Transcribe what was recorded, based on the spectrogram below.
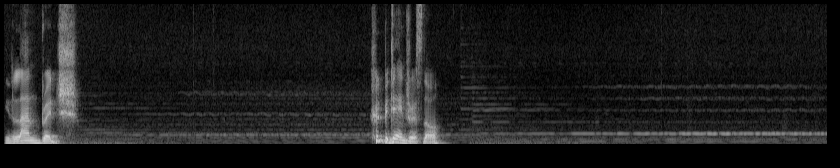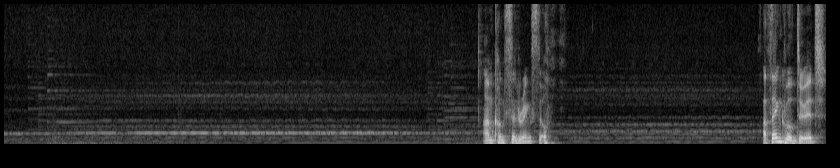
Need a land bridge. Could be dangerous, though. I'm considering still. I think we'll do it.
